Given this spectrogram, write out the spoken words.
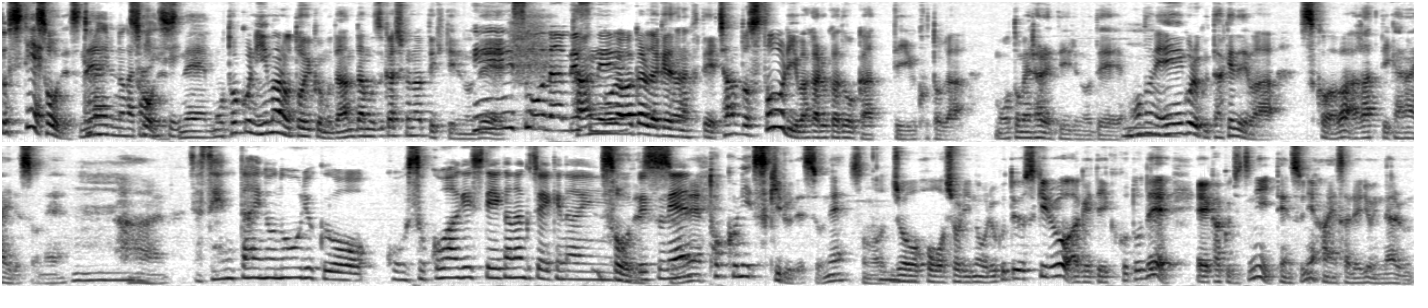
として、そうですね。捉えるのが大事そうですね。もう特に今の TOEIC もだんだん難しくなってきているのへで、えそうなんです単ね。語がわかるだけではなくて、ちゃんとストーリーわかるかどうかっていうことが求められているので、うん本当に英語力だけではスコアは上がっていかないですよね。うんはい。じゃあ全体の能力をこう底上げしていかなくちゃいけないんですね。そうですね。特にスキルですよね。その情報処理能力というスキルを上げていくことで、えー確実に点数に反映されるようになる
